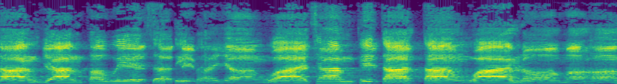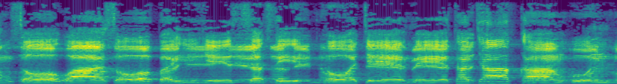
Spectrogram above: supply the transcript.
ตังยามภวิสติพยังวาชัมพิตาตังวานโลมหังโสวาโสปยิสติโนเจเมทจักขังอุนโล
